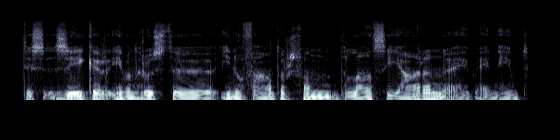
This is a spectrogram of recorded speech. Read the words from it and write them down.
Het is zeker een van de grootste innovators van de laatste jaren. Hij, neemt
